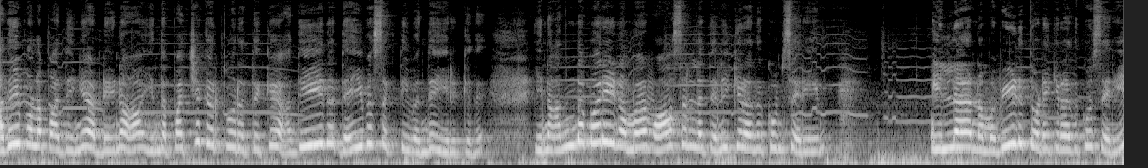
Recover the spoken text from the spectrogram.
அதே போல் பார்த்தீங்க அப்படின்னா இந்த பச்சை கற்பூரத்துக்கு அதீத தெய்வ சக்தி வந்து இருக்குது. இன்னும் அந்த மாதிரி நம்ம வாசலில் தெளிக்கிறதுக்கும் சரி இல்லை நம்ம வீடு துடைக்கிறதுக்கும் சரி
